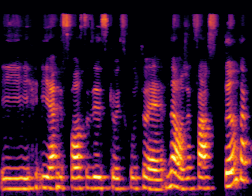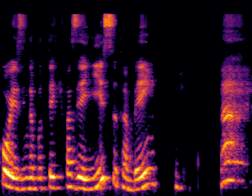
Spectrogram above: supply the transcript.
e, e a resposta às vezes que eu escuto é: não, já faço tanta coisa, ainda vou ter que fazer isso também.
